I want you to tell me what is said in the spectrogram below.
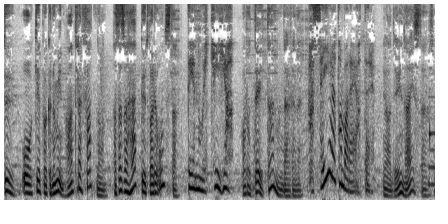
Du, åker på ekonomin. Har han träffat någon? Han ser så happy ut. Var det onsdag? Det är nog Ikea. Har du dejtat någon där eller? Han säger att han bara äter. Ja, det är ju nice alltså.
